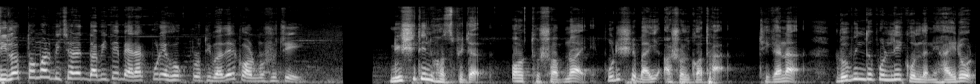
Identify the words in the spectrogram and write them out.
তিলোত্তমার বিচারের দাবিতে ব্যারাকপুরে হোক প্রতিবাদের কর্মসূচি। নিশিদিন হসপিটাল অর্থ সব নয় পরিষেবাই আসল কথা। ঠিকানা রবীন্দ্রপল্লী কল্যাণী হাইরোড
